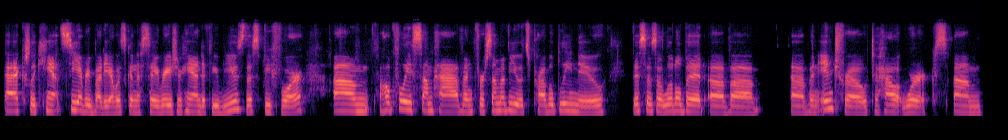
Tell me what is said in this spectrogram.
actually can't see everybody. I was going to say, raise your hand if you've used this before. Um, hopefully some have, and for some of you, it's probably new. This is a little bit of a of an intro to how it works. Um,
